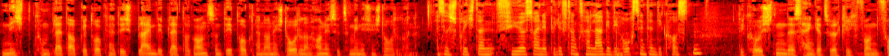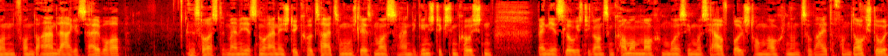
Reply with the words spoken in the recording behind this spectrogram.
nicht komplett abgetrocknet ist, bleiben die Blätter ganz und die trocknen dann in Stodel, dann habe ich sie zumindest in Stodel rein. Also sprich dann für so eine Belüftungsanlage, wie hoch sind denn die Kosten? Die Kosten, das hängt jetzt wirklich von, von, von der Anlage selber ab. Das heißt, wenn ich jetzt nur eine Stückholzheizung umschließen muss, sind die günstigsten Kosten. Wenn ich jetzt logisch die ganzen Kammern machen muss, ich muss die Aufpolsterung machen und so weiter vom Dachstuhl,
